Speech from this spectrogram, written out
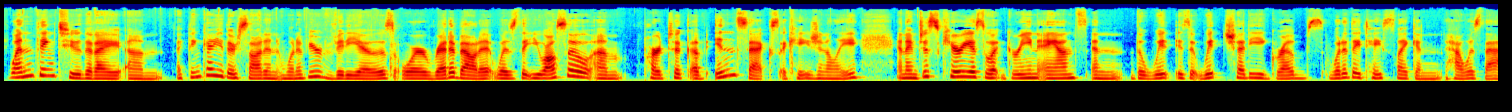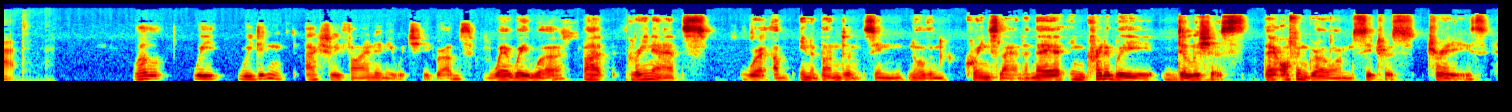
One thing too that I um, I think I either saw it in one of your videos or read about it was that you also um, partook of insects occasionally, and I'm just curious what green ants and the wit is it witchetty grubs? What do they taste like, and how was that? Well, we we didn't actually find any witchetty grubs where we were, but green ants were in abundance in northern Queensland, and they're incredibly delicious. They often grow on citrus trees,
